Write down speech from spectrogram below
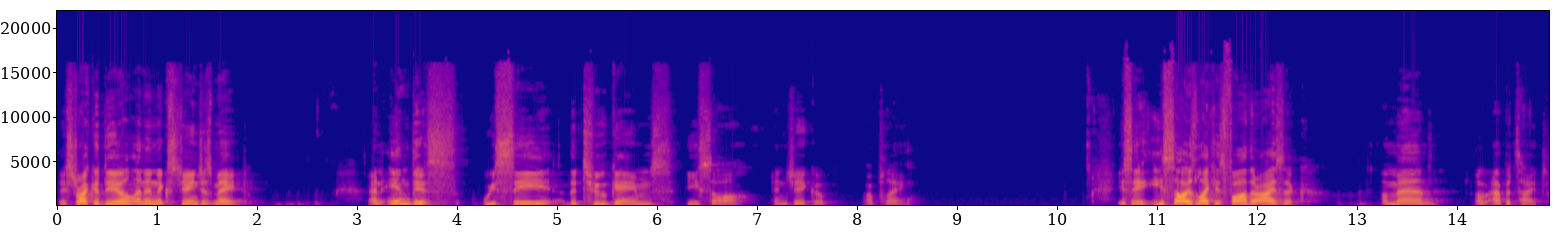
They strike a deal, and an exchange is made. And in this, we see the two games Esau and Jacob are playing. You see, Esau is like his father, Isaac, a man of appetite.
